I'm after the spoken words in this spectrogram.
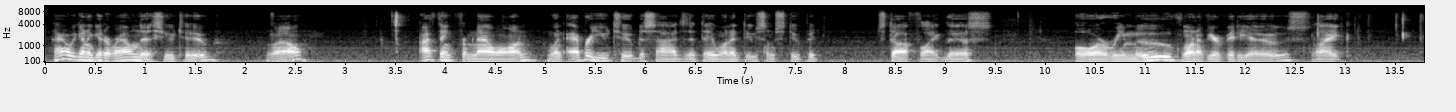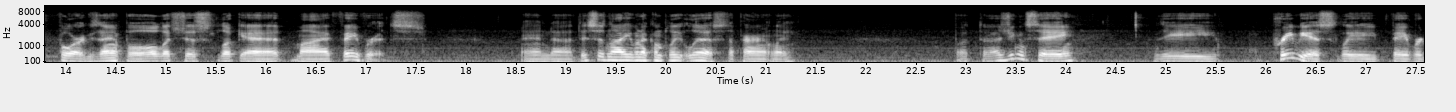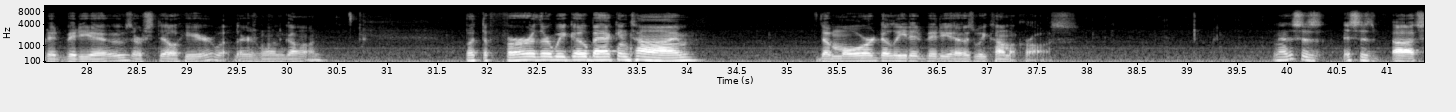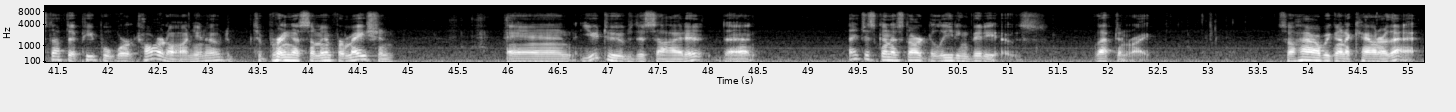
how are we going to get around this YouTube? Well, I think from now on, whenever YouTube decides that they want to do some stupid stuff like this, or remove one of your videos, like for example, let's just look at my favorites. And uh, this is not even a complete list, apparently. But uh, as you can see, the previously favorited videos are still here. Well, there's one gone. But the further we go back in time, the more deleted videos we come across. Now this is this is uh, stuff that people worked hard on, you know, to, to bring us some information. And YouTube's decided that they're just going to start deleting videos left and right. So how are we going to counter that?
